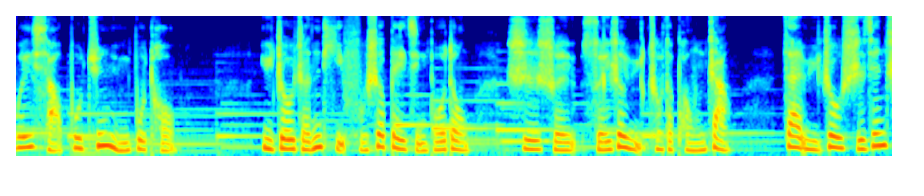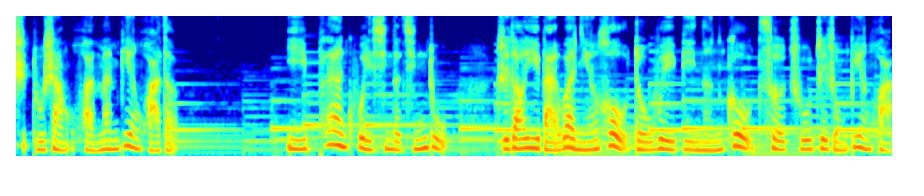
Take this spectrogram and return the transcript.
微小不均匀不同，宇宙整体辐射背景波动是随随着宇宙的膨胀，在宇宙时间尺度上缓慢变化的。以 Planck 卫星的精度，直到一百万年后都未必能够测出这种变化。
